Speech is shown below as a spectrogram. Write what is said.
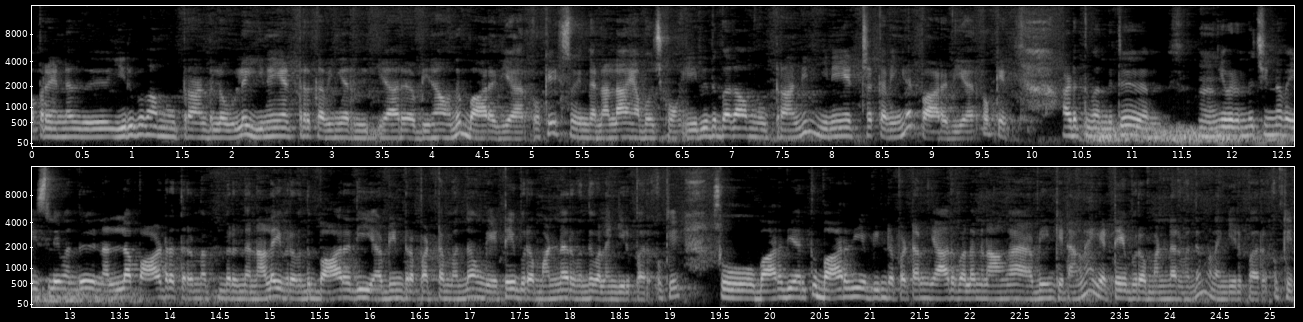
அப்புறம் என்னது? இருபதாம் நூற்றாண்டில் உள்ள இணையற்ற கவிஞர் யார் அப்படின்னா வந்து பாரதியார். ஓகே ஸோ இந்த நல்லா ஞாபகம் வச்சுக்கோங்க. இருபதாம் நூற்றாண்டின் இணையற்ற கவிஞர் பாரதியார். ஓகே அடுத்து வந்துட்டு இவர் வந்து சின்ன வயசுலேயே வந்து நல்லா பாடுற திறமை இருந்தனால இவரை வந்து பாரதி அப்படின்ற பட்டம் வந்து அவங்க எட்டயபுர மன்னர் வந்து வழங்கியிருப்பார். ஓகே ஸோ பாரதியாருக்கு பாரதி அப்படின்ற பட்டம் யார் வழங்கினாங்க அப்படின்னு கேட்டாங்கன்னா எட்டயபுர மன்னர் வந்து வழங்கியிருப்பார். ஓகே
